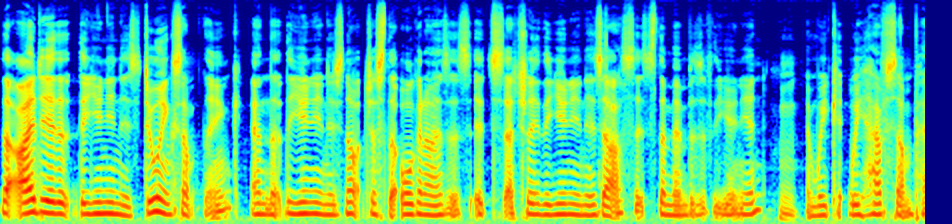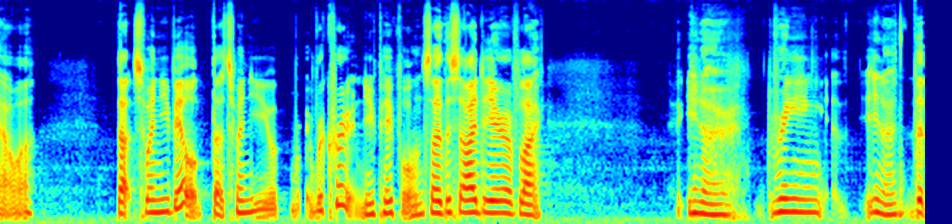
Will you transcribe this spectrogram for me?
the idea that the union is doing something and that the union is not just the organizers, it's actually the union is us, it's the members of the union, Hmm. and we, ca- we have some power. That's when you build, that's when you r- recruit new people. And so, this idea of like, you know, bringing you know the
